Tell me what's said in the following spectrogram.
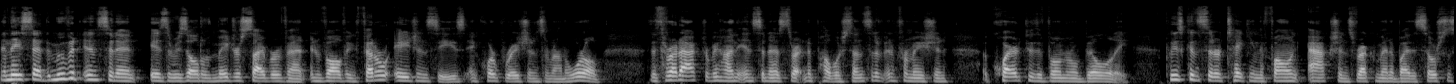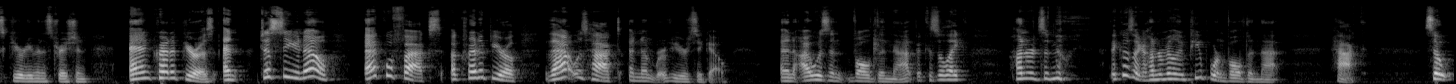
And they said the MOVEit incident is the result of a major cyber event involving federal agencies and corporations around the world. The threat actor behind the incident has threatened to publish sensitive information acquired through the vulnerability. Please consider taking the following actions recommended by the Social Security Administration and credit bureaus. And just so you know, Equifax, a credit bureau, that was hacked a number of years ago. And I was involved in that because of like hundreds of million, I think it was like 100 million people were involved in that hack. So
